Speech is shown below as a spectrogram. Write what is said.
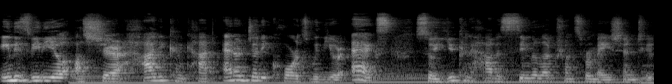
In this video, I'll share how you can cut energetic cords with your ex so you can have a similar transformation too.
